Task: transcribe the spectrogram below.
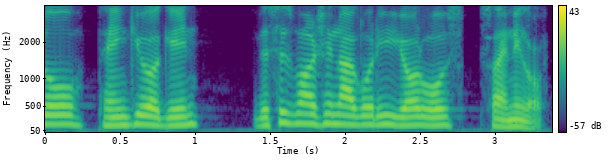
So, thank you again. This is Martin Nagori, your host, signing off.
